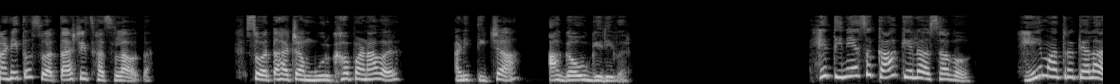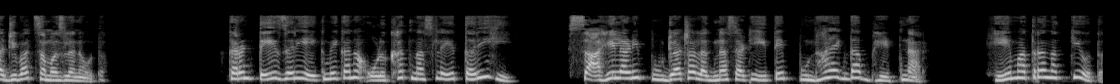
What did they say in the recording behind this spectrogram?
आणि तो स्वतःशीच हसला होता. स्वतःच्या मूर्खपणावर आणि तिच्या आगाऊगिरीवर. हे तिने असं का केलं असावं? हे मात्र त्याला अजिबात समजलं नव्हतं. कारण ते जरी एकमेकांना ओळखत नसले तरीही साहिल आणि पूजाच्या लग्नासाठी ते पुन्हा एकदा भेटणार हे मात्र नक्की होतं.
